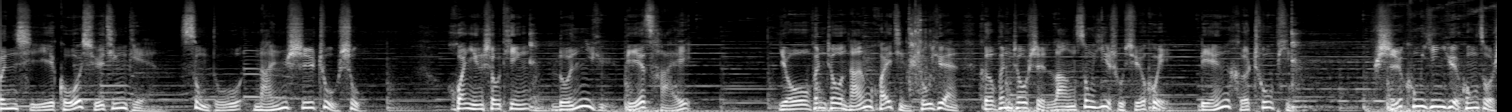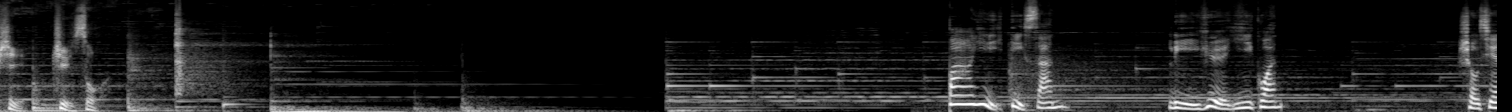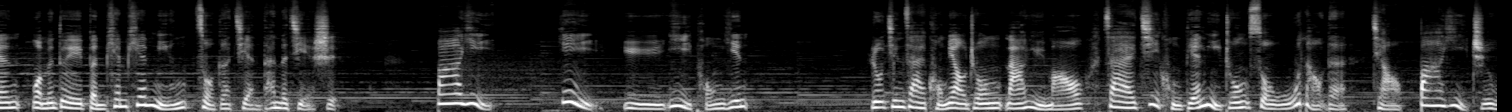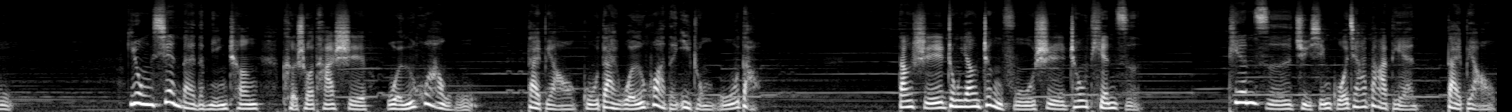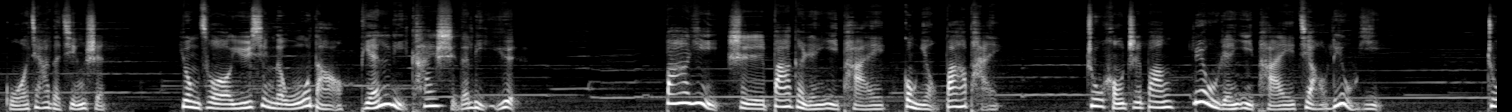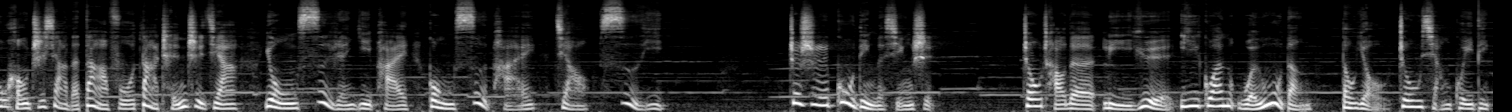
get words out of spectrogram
温习国学经典，诵读南师著述，欢迎收听《论语别裁》，由温州南怀瑾书院和温州市朗诵艺术学会联合出品，时空音乐工作室制作。八义第三，礼乐衣冠。首先，我们对本篇篇名做个简单的解释。八佾，佾与佾同音。如今在孔庙中拿羽毛在祭孔典礼中所舞蹈的，叫八佾之舞。用现代的名称，可说它是文化舞，代表古代文化的一种舞蹈。当时中央政府是周天子，天子举行国家大典。代表国家的精神，用作余姓的舞蹈，典礼开始的礼乐。八佾是八个人一排，共有八排。诸侯之邦六人一排叫六佾。诸侯之下的大夫大臣之家用四人一排，共四排叫四佾。这是固定的形式。周朝的礼乐、衣冠、文物等。都有周详规定。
